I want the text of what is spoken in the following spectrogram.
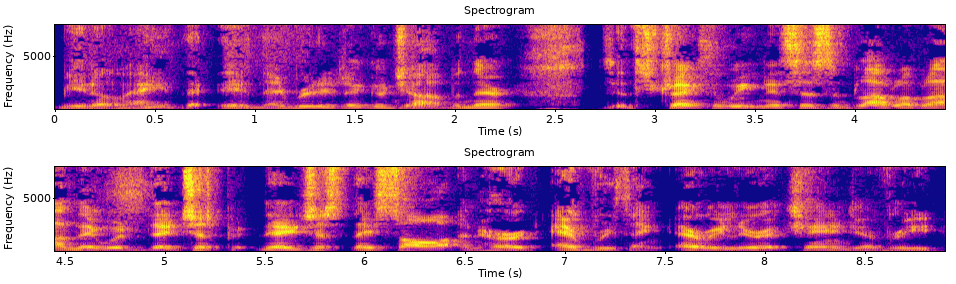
you know, hey, they, they really did a good job and their strengths and weaknesses and blah blah blah. And they would, they just, they just, they saw and heard everything, every lyric change, every,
